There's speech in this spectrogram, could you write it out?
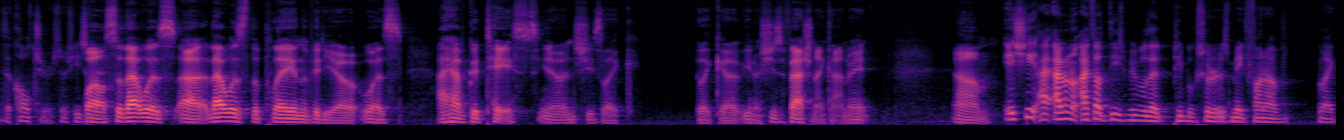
the culture, so she's Well, gonna- so that was uh, that was the play in the video was I have good taste, you know, and she's like like uh, you know she's a fashion icon, right? Um, is she? I, I don't know. I thought these people that people sort of just made fun of, like.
